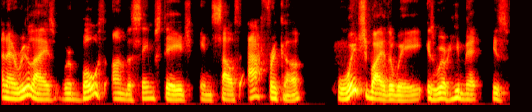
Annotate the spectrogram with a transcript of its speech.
and I realize we're both on the same stage in South Africa, which, by the way, is where he met his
